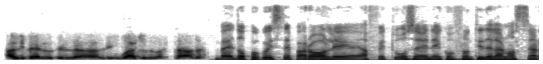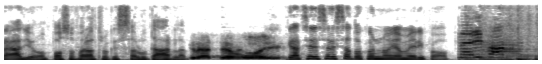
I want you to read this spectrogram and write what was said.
a livello del linguaggio della strada. Beh, dopo queste parole affettuose nei confronti della nostra radio non posso fare altro che salutarla. Grazie a voi. Grazie di essere stato con noi a Mary Pop. Mary Pop.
